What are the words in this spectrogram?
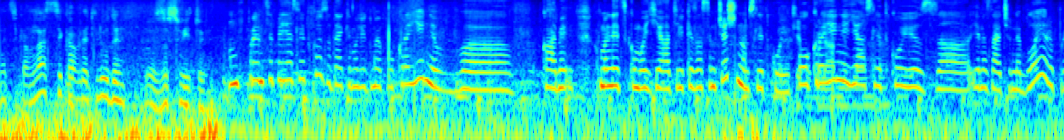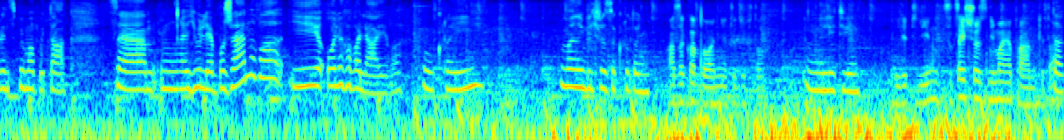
Не цікаво. Нас цікавлять люди з освітою. Ну, В принципі, я слідкую за деякими людьми по Україні. В, в Кам'я... Хмельницькому я тільки за Семчишином слідкую. По Україні я блогери? слідкую за я не знаю, чи не блогери, в принципі, мабуть, так. Це Юлія Боженова і Ольга Валяєва. В Україні. У мене більше закордонні. А закордонні тоді хто? Літвін. Літвін. Це цей, що знімає пранки, так? Так.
